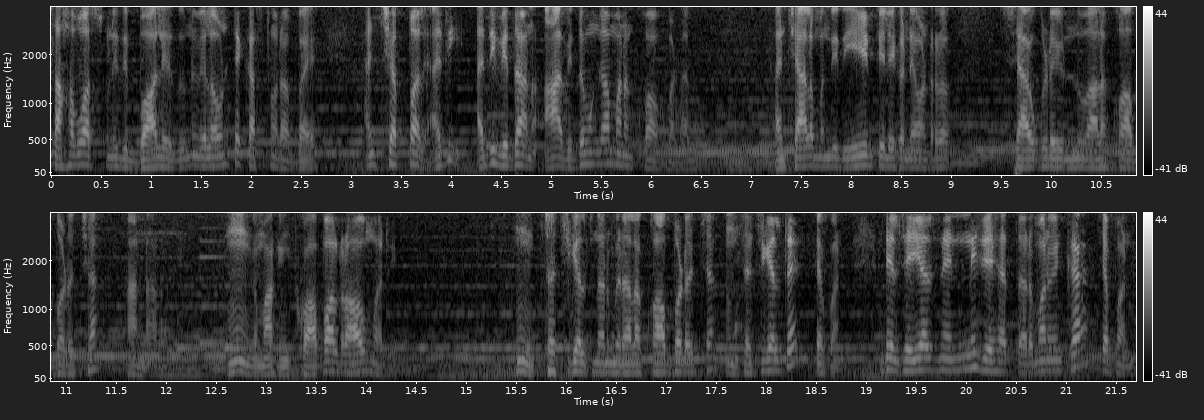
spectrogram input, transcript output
సహవాసం ఇది బాగాలేదు నువ్వు ఇలా ఉంటే కష్టం రా అబ్బాయి అని చెప్పాలి. అది అది విధానం. ఆ విధంగా మనం కోపపడాలి. అని చాలామంది ఇది ఏం తెలియకుండా ఏమంటారు? సేవకుడు నువ్వు అలా కోపడొచ్చా అన్నారు. మాకు ఇంక కోపాలు రావు మరి. చచ్చికెళ్తున్నారు చర్చికి వెళ్తున్నారు మీరు అలా కోపపడొచ్చా? చచ్చికెళ్తే చర్చికి వెళ్తే చెప్పండి. అంటే వీళ్ళు చేయాల్సిన అన్నీ చేసేస్తారు. మనం ఇంకా చెప్పండి.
